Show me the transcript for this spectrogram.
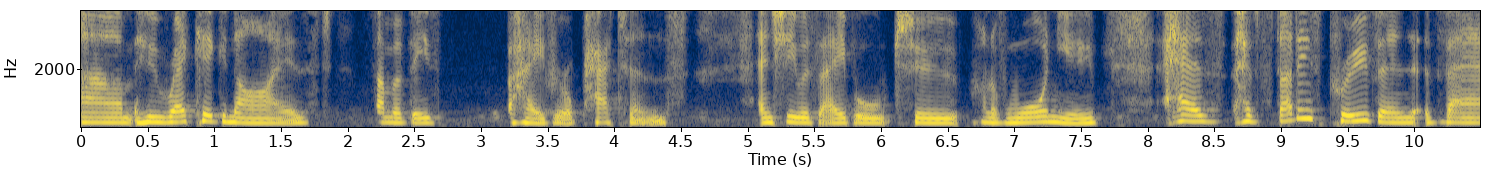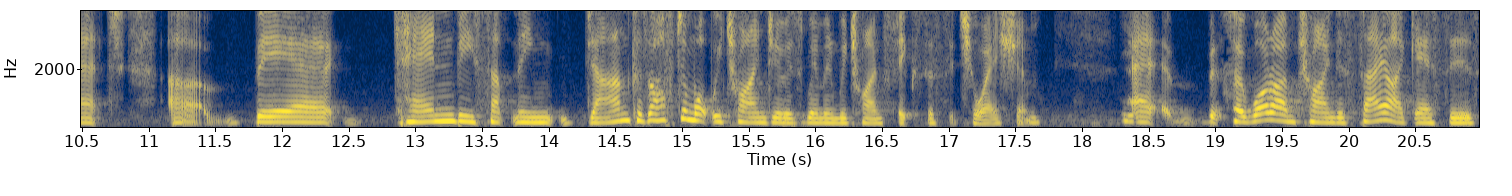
um, who recognized some of these behavioral patterns. And she was able to kind of warn you. Has have studies proven that uh, there can be something done? Because often what we try and do as women we try and fix the situation Uh, but so what I'm trying to say, I guess, is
